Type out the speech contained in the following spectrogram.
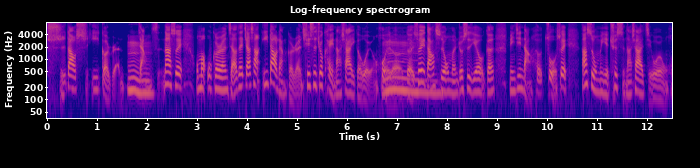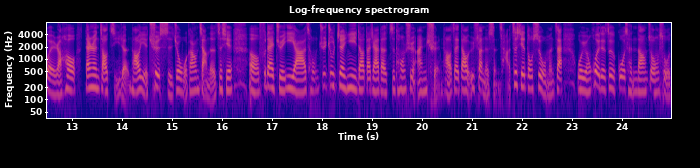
十到十一个人这样子，嗯、那所以我们。五个人，只要再加上一到两个人，其实就可以拿下一个委员会了。嗯、对，所以当时我们就是也有跟民进党合作，所以当时我们也确实拿下了几个委员会，然后担任召集人，然后也确实就我刚刚讲的这些呃附带决议啊，从居住正义到大家的资通讯安全，然后再到预算的审查，这些都是我们在委员会的这个过程当中所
